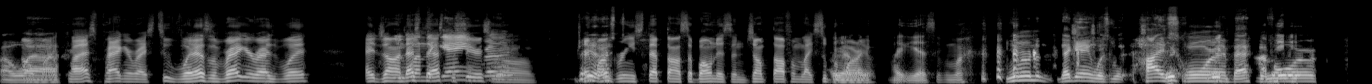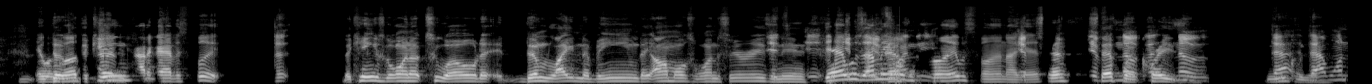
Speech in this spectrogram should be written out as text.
Oh my wow. god, that's bragging rights too, boy. That's some bragging rights, boy. Hey John, We that's won the that's the game, serious brother. um, Yeah, Draymond that's- Green stepped on Sabonis and jumped off him like Super Oh, yeah, Mario. Like, like, yeah, Super Mario. You remember the- that game was high scoring, back and forth. It was The- well the. King- He tried to grab his foot. The Kings going up 2-0. Them lighting the beam, they almost won the series, and then Yeah, it was. I it mean, it was fun. It was fun. I if- guess. Steph, if- Steph no, went that- crazy. no, that Nuclear. that one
